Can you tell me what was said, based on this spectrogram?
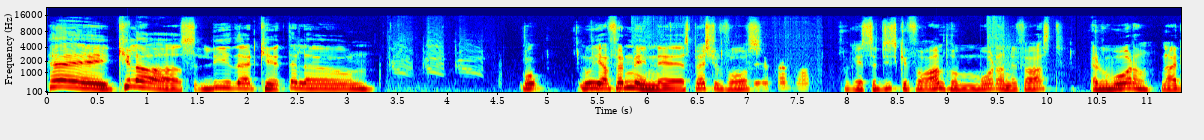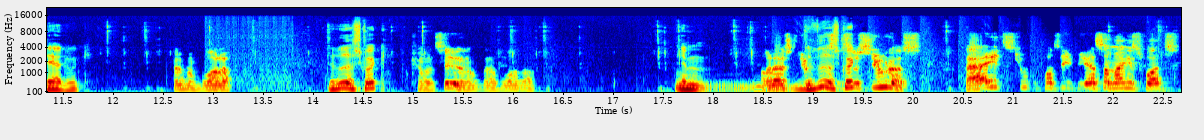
hey, killers! Leave that kid alone. Wow, nu er jeg fandme en uh, special force. Okay, så de skal få ramt på morderne først. Er du morder? Nej, det er du ikke. Hvem er morder? Det ved jeg sgu ikke. Kan man se, at der er nogen, der er morder? Jamen, Og der er det ved jeg sgu så ikke. shooters. Der er en shooter. Prøv at se, vi er så mange SWATs.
